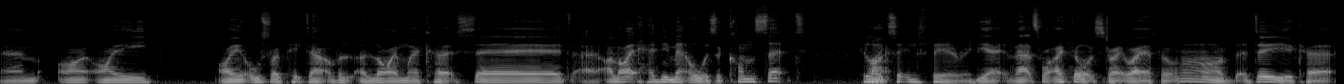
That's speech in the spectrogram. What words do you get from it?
Um, I I I also picked out of a, a line where Kurt said, uh, "I like heavy metal as a concept." He Like- likes it in theory. Yeah, that's what I thought straight away. I thought, "Oh, do you, Kurt?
